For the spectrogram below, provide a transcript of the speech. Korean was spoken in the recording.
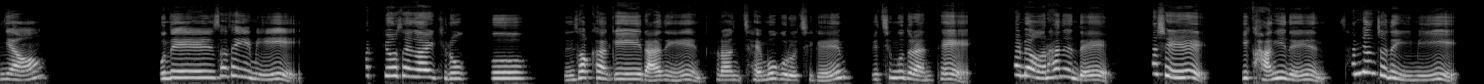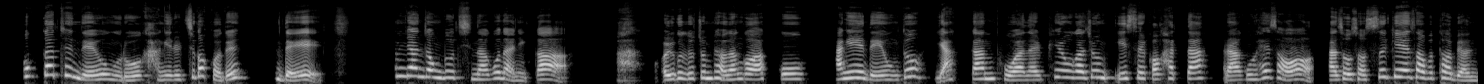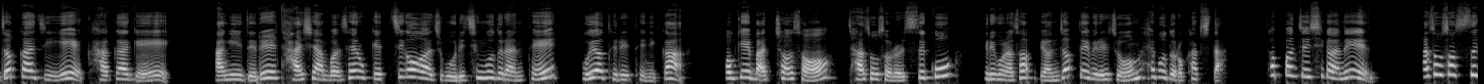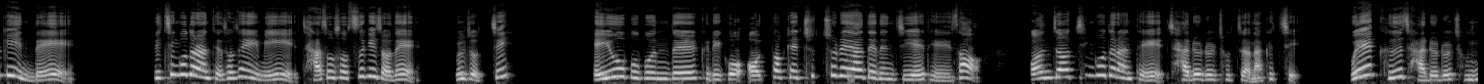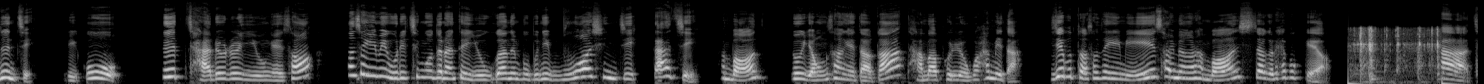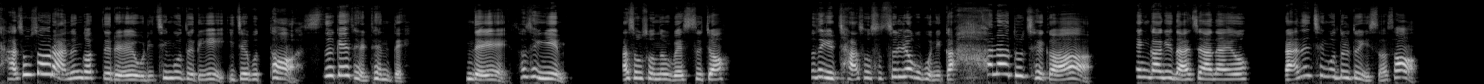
안녕. 오늘 선생님이 학교생활 기록부 분석하기라는 그런 제목으로 지금 우리 친구들한테 설명을 하는데 사실 이 강의는 3년 전에 이미 똑같은 내용으로 강의를 찍었거든. 근데 3년 정도 지나고 나니까 아, 얼굴도 좀 변한 것 같고 강의의 내용도 약간 보완할 필요가 좀 있을 것 같다라고 해서 자소서 쓰기에서부터 면접까지의 각각의 강의들을 다시 한번 새롭게 찍어가지고 우리 친구들한테 보여드릴 테니까 거기에 맞춰서 자소서를 쓰고 그리고 나서 면접 대비를 좀 해보도록 합시다. 첫 번째 시간은 자소서 쓰기인데 우리 친구들한테 선생님이 자소서 쓰기 전에 뭘 줬지? 개요 부분들 그리고 어떻게 추출해야 되는지에 대해서 먼저 친구들한테 자료를 줬잖아. 그치? 왜 그 자료를 줬는지 그리고 그 자료를 이용해서 선생님이 우리 친구들한테 요구하는 부분이 무엇인지까지 한번 요 영상에다가 담아 보려고 합니다. 이제부터 선생님이 설명을 한번 시작을 해볼게요. 자, 자소서라는 것들을 우리 친구들이 이제부터 쓰게 될 텐데. 근데 선생님, 자소서는 왜 쓰죠? 선생님 자소서 쓰려고 보니까 하나도 제가 생각이 나지 않아요. 라는 친구들도 있어서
